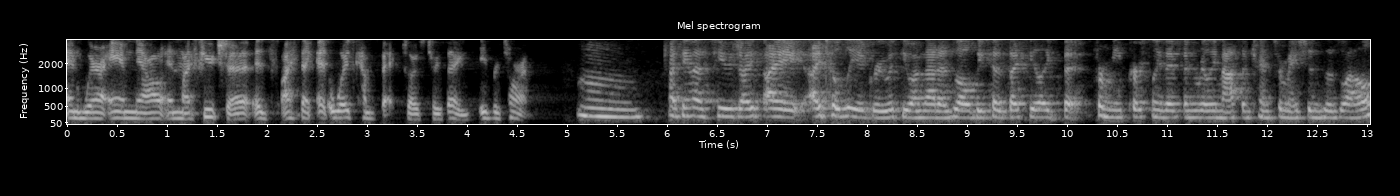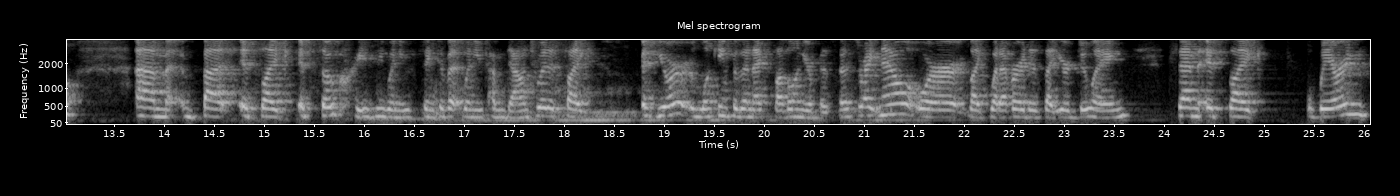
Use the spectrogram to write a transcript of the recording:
and where I am now and my future is, I think it always comes back to those two things every time. Mm, I think that's huge. I, I I totally agree with you on that as well because I feel like that for me personally, they've been really massive transformations as well. Um, but it's like it's so crazy when you think of it when you come down to it. It's like if you're looking for the next level in your business right now or like whatever it is that you're doing then it's like where in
